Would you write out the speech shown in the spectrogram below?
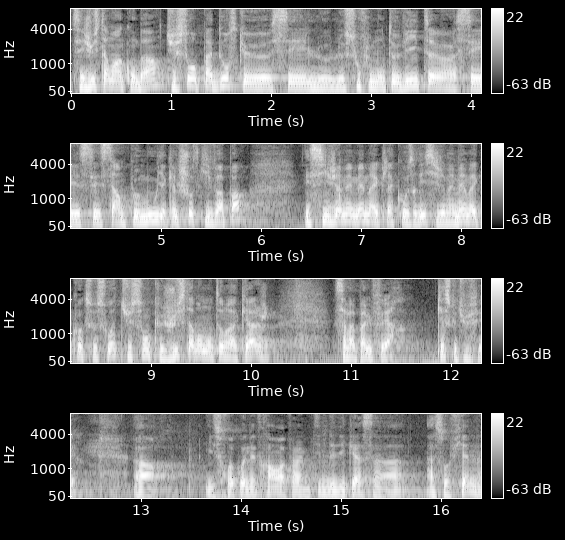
C'est juste avant un combat, tu sens au pas d'ours que c'est le, souffle monte vite, euh, c'est un peu mou, il y a quelque chose qui va pas. Et si jamais même avec la causerie, si jamais même avec quoi que ce soit, tu sens que juste avant de monter dans la cage, ça va pas le faire. Qu'est-ce que tu fais? Alors, il se reconnaîtra, on va faire une petite dédicace à, à Sofiane,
